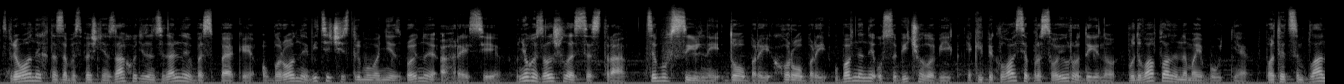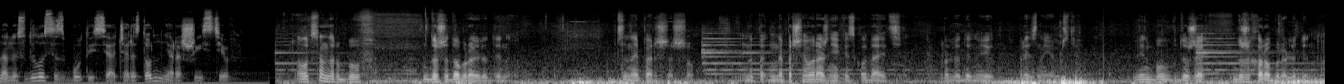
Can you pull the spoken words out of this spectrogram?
спрямованих на забезпечення заходів національної безпеки, оборони, відсічі стримуванні збройної агресії. У нього залишилась сестра. Це був сильний, добрий, хоробрий, упевнений у собі чоловік, який піклувався про свою родину, будував плани на майбутнє. Проте цим планам не судилося збутися через вторгнення рашистів. Олександр був дуже доброю людиною. Це найперше, що найпе- найперше враження, яке складається про людину при знайомстві. Він був дуже, дуже хороброю людиною.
